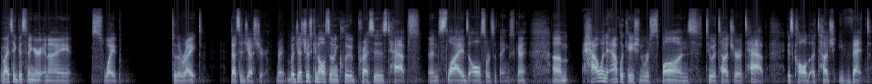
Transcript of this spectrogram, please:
If I take this finger and I swipe to the right, that's a gesture, right? But gestures can also include presses, taps, and slides, all sorts of things, okay? Um, how an application responds to a touch or a tap is called a touch event.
